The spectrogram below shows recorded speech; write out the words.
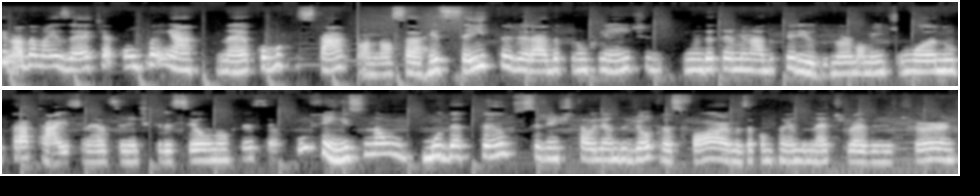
que nada mais é que acompanhar, né, como que está a nossa receita gerada por um cliente em um determinado período, normalmente um ano para trás, né, se a gente cresceu ou não cresceu. Enfim, isso não muda tanto se a gente está olhando de outras formas, acompanhando net revenue churn,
